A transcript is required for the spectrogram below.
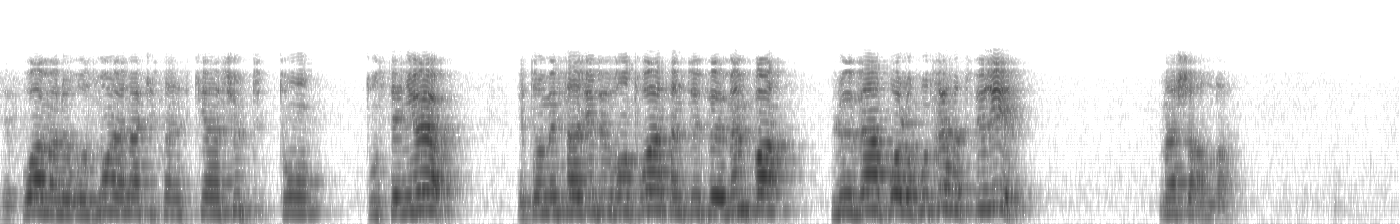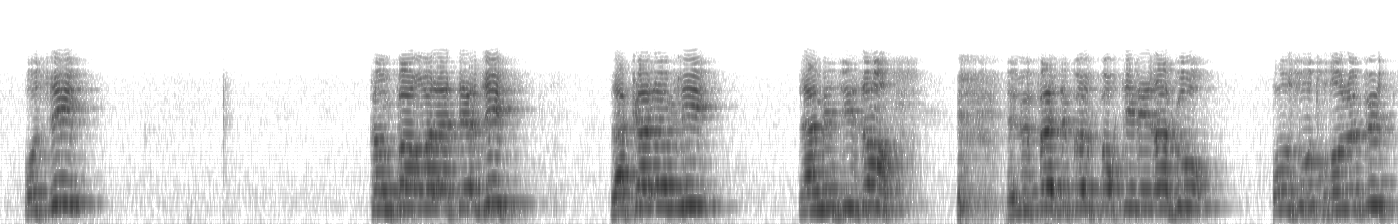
des fois malheureusement, il y en a qui, insultent ton, ton Seigneur et ton messager devant toi, ça ne te fait même pas lever un poil, au contraire, ça te fait rire. Masha'Allah. Aussi, comme parole interdite, la calomnie, la médisance et le fait de colporter les ragots aux autres dans le but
